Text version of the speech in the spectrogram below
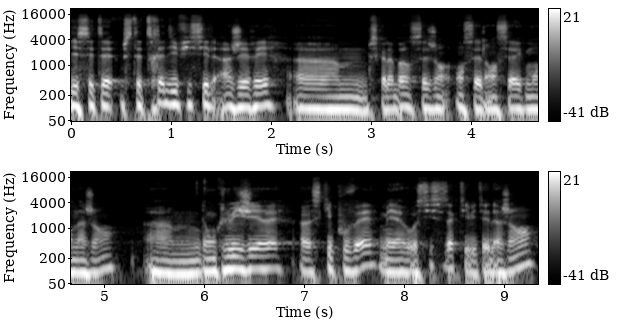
Et c'était très difficile à gérer euh, parce qu'à la base on s'est lancé avec mon agent euh, donc lui gérait euh, ce qu'il pouvait, mais aussi ses activités d'agent,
